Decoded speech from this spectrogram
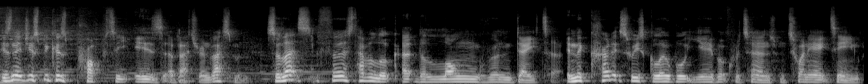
Isn't it just because property is a better investment? So let's first have a look at the long run data. In the Credit Suisse Global Yearbook Returns from 2018,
